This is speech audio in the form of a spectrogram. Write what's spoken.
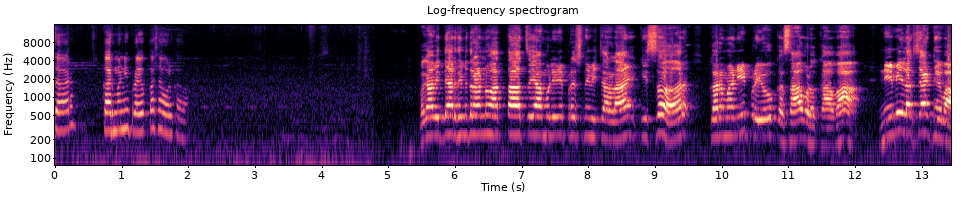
सर कर्मणी प्रयोग कसा ओळखावा? बघा विद्यार्थी मित्रांनो आत्ताच या मुलीने प्रश्न विचारलाय की सर कर्मणी प्रयोग कसा ओळखावा? नेहमी लक्षात ठेवा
